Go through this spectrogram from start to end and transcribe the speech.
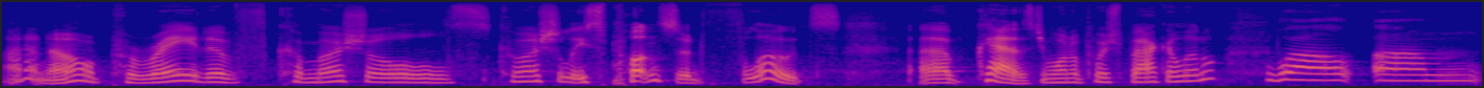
I don't know, a parade of commercials, commercially sponsored floats. Uh, Kaz, do you want to push back a little? Well, um,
